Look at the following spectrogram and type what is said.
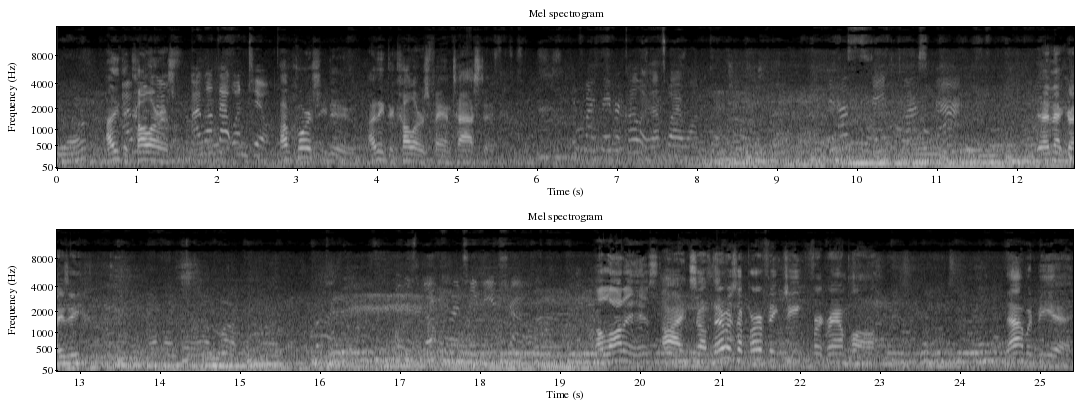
Yeah. I think the color is, I want that one too. of course you do. I think the color is fantastic. It's my favorite color. That's why I wanted it. It has the same glass back. Isn't that crazy? It's for a TV show. A lot of his. All right, so if there was a perfect Jeep for Grandpa, that would be it.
